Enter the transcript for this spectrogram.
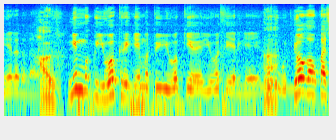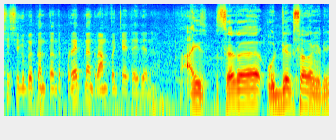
ನೇರದದ. ಹೌದು. ನಿಮ್ಮ ಯುವಕರಿಗೆ ಮತ್ತು ಯುವಕಿ ಯುವತಿಯರಿಗೆ ಉದ್ಯೋಗ ಅವಕಾಶ ಸಿಗಬೇಕಂತ ಪ್ರಯತ್ನ ಗ್ರಾಮ ಪಂಚಾಯತ್ ಇದೇನ ಐ ಸರ್ ಉದ್ಯೋಗ ಸಲಗಡಿ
